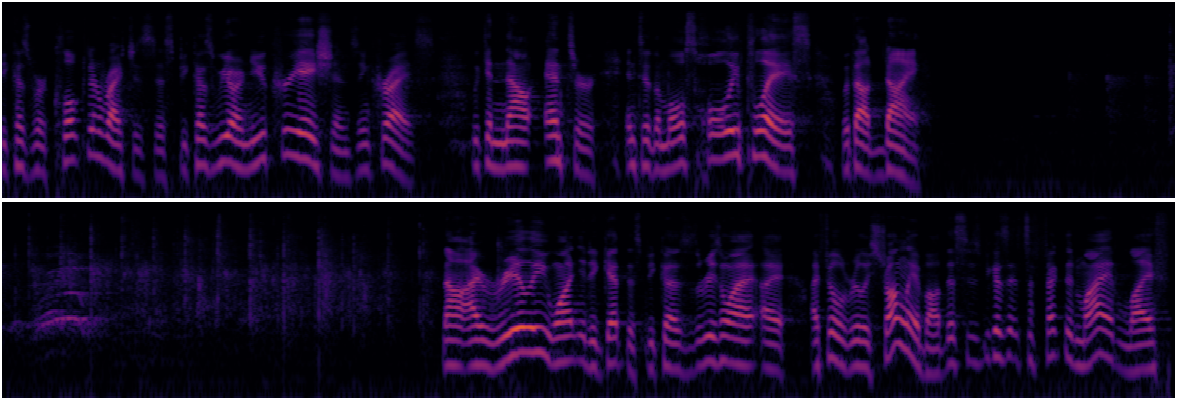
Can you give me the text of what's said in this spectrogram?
because we're cloaked in righteousness, because we are new creations in Christ, we can now enter into the most holy place without dying. Now, I really want you to get this because the reason why I, I feel really strongly about this is because it's affected my life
